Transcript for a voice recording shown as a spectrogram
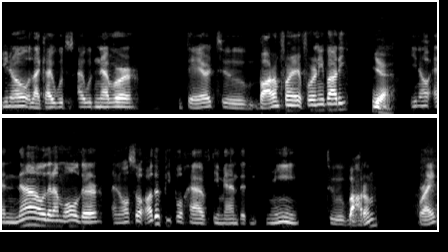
you know like i would i would never dare to bottom for for anybody yeah. you know and now that i'm older and also other people have demanded me to bottom right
